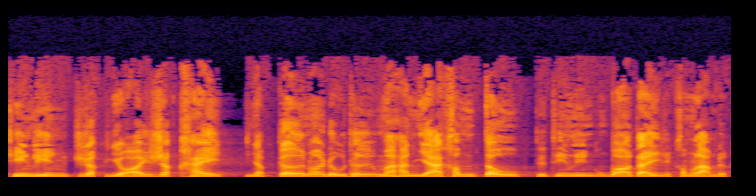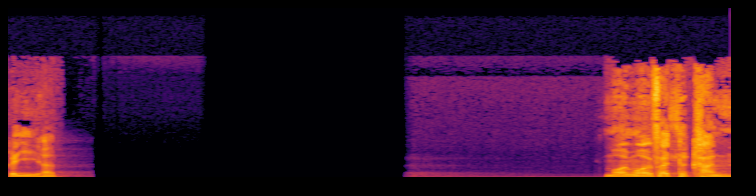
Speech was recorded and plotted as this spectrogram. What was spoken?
Thiên liên rất giỏi, rất hay. Nhập cơ nói đủ thứ mà hành giả không tu thì thiên liên cũng bó tay chứ không làm được cái gì hết. Mỗi mỗi phải thực hành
